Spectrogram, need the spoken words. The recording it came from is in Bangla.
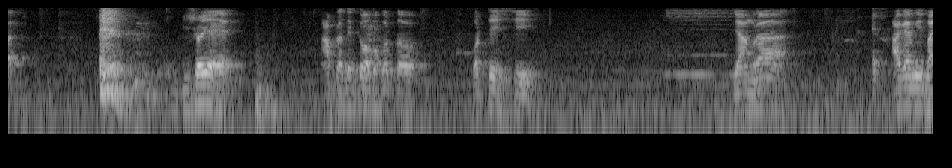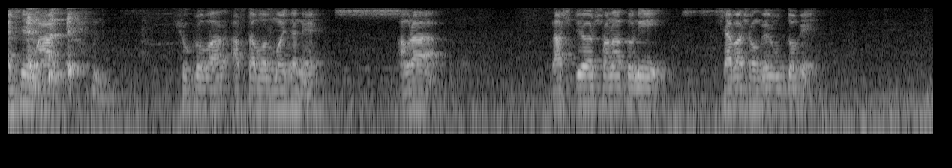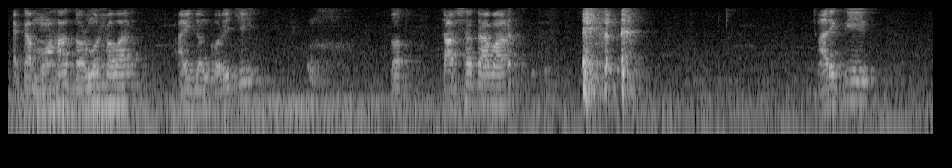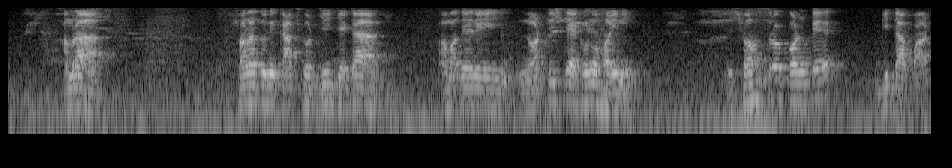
বিষয়ে আপনাদেরকে অবগত করতে এসেছি যে আমরা আগামী বাইশে মার্চ শুক্রবার আস্তাবল ময়দানে আমরা রাষ্ট্রীয় সনাতনী সেবা সংঘের উদ্যোগে একটা মহা ধর্মসভার আয়োজন করেছি। তার সাথে আবার আরেকটি আমরা সনাতনী কাজ করছি, যেটা আমাদের এই নর্থ ইস্টে এখনও হয়নি। সহস্র কণ্ঠে গীতা পাঠ।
